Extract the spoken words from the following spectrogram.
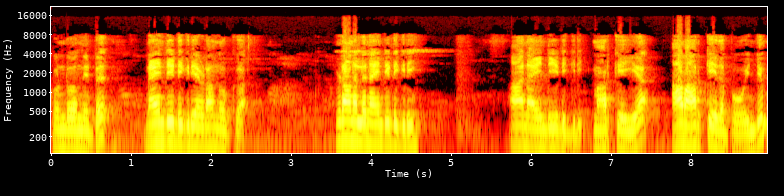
കൊണ്ടുവന്നിട്ട് നയന്റി ഡിഗ്രി എവിടാന്ന് നോക്കുക. ഇവിടെ ആണല്ലോ നയന്റി ഡിഗ്രി. ആ നയന്റി ഡിഗ്രി മാർക്ക് ചെയ്യുക. ആ മാർക്ക് ചെയ്ത പോയിന്റും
